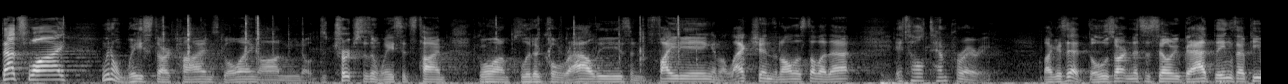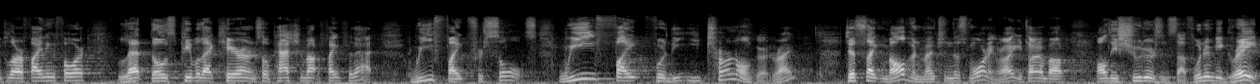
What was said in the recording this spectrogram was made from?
That's why we don't waste our times going on, you know, the church doesn't waste its time going on political rallies and fighting and elections and all this stuff like that. It's all temporary. Like I said, those aren't necessarily bad things that people are fighting for. Let those people that care and are so passionate about fight for that. We fight for souls. We fight for the eternal good, right? Just like Melvin mentioned this morning, right? You're talking about all these shooters and stuff. Wouldn't it be great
